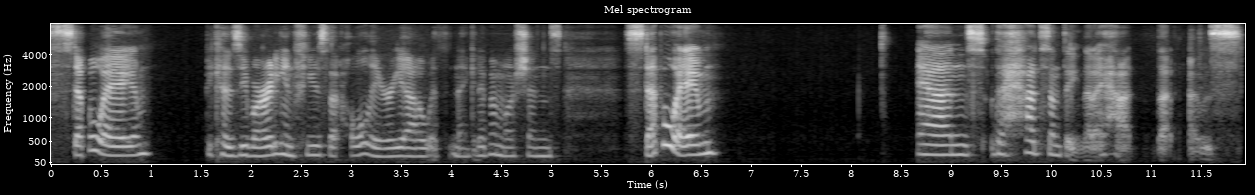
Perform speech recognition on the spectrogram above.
Step away because you've already infused that whole area with negative emotions. Step away. And I had something that I had that I was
